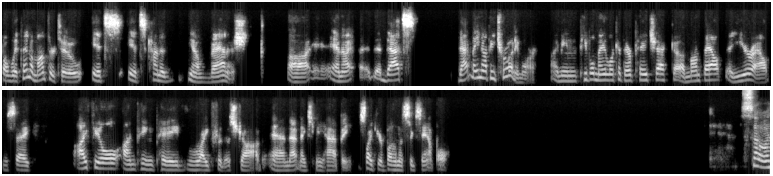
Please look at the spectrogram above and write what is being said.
but within a month or two, it's it's kind of you know vanished, uh, and I that's that may not be true anymore. I mean, people may look at their paycheck a month out, a year out, and say, I feel I'm being paid right for this job, and that makes me happy. It's like your bonus example. So,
